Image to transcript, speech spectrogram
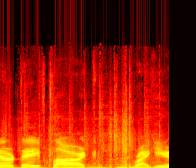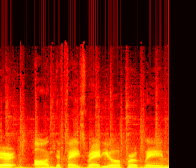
Mr. Dave Clarke, right here on the Face Radio of Brooklyn.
